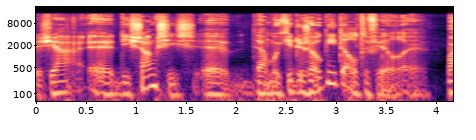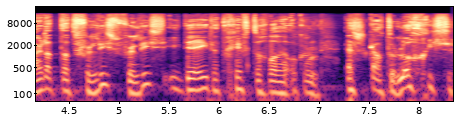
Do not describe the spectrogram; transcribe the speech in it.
Dus ja, eh, die sancties, eh, daar moet je dus ook niet al te veel. eh, Maar dat, dat verlies-verlies-idee, dat geeft toch wel ook een eschatologische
